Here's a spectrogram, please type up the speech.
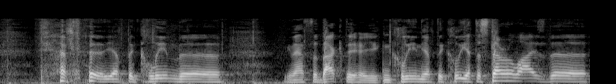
you have to, you have to clean the. You can ask the doctor here. You can clean. You have to clean. You have to sterilize the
